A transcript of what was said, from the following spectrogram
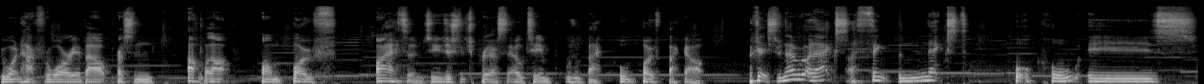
you won't have to worry about pressing up and up on both items. You just press LT and pull them back, pull both back out. Okay, so now we've got an axe. I think the next port of call is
